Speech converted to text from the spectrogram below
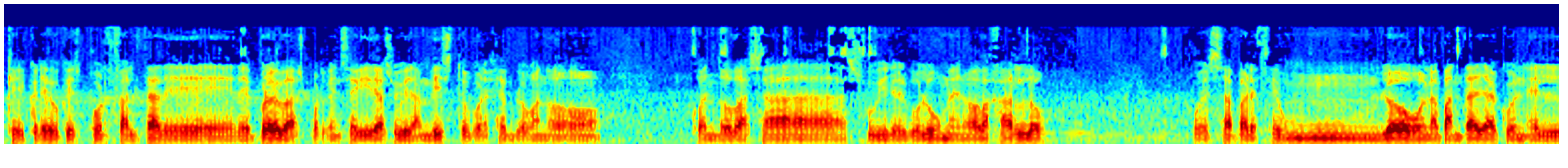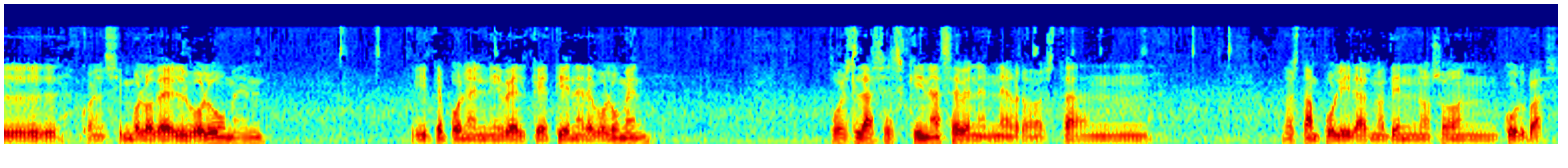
que creo que es por falta de, de pruebas, porque enseguida se hubieran visto, por ejemplo, cuando, cuando vas a subir el volumen o a bajarlo, pues aparece un logo en la pantalla con el, con el símbolo del volumen y te pone el nivel que tiene de volumen. Pues las esquinas se ven en negro, están, no están pulidas, no, tienen, no son curvas.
